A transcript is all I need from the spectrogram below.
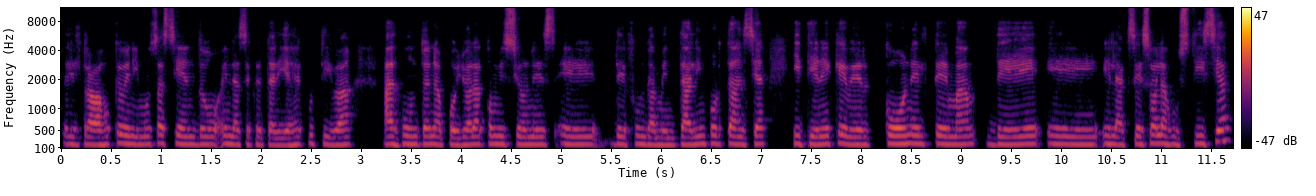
el trabajo que venimos haciendo en la Secretaría Ejecutiva adjunto en apoyo a la comisión es eh, de fundamental importancia y tiene que ver con el tema de eh, el acceso a la justicia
